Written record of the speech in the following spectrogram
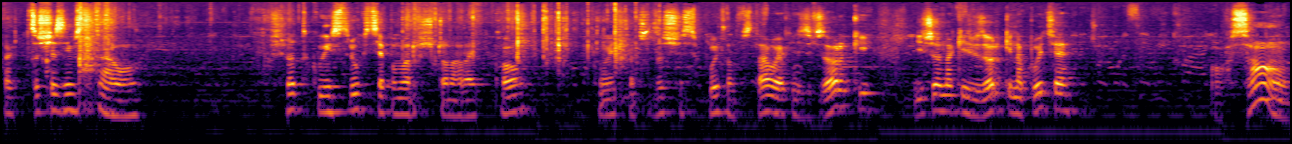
Tak, coś się z nim stało. Środku instrukcja pomarszczona lekko. Płyta, czy coś się z płytą wstało? Jakieś wzorki? Liczę na jakieś wzorki na płycie. O, są!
